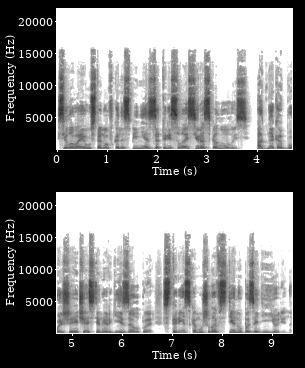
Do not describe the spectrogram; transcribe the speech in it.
силовая установка на спине затряслась и раскололась. Однако большая часть энергии залпа с треском ушла в стену позади Йорина.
